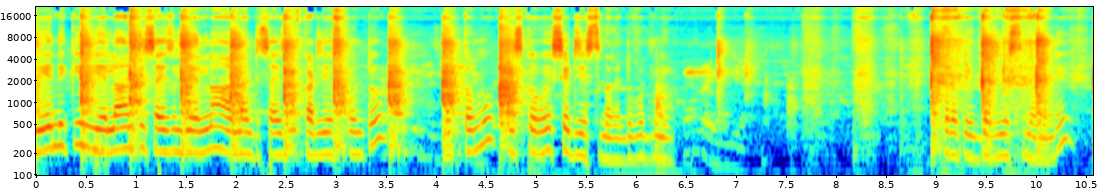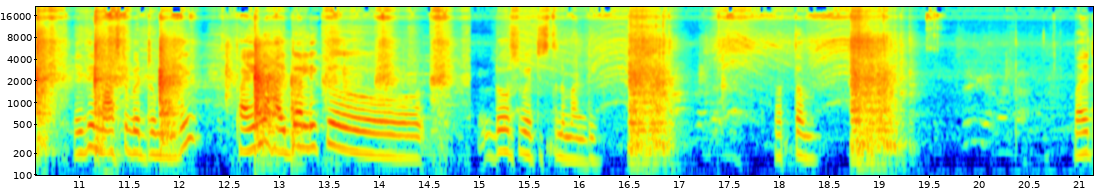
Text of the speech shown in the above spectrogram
దేనికి ఎలాంటి సైజులు చేయాలన్నా అలాంటి సైజులు కట్ చేసుకుంటూ మొత్తము తీసుకుపోయి సెట్ చేస్తున్నారండి వుడ్ని. ఇక్కడ ఒక ఇద్దరు చేస్తున్నారండి. ఇది మాస్టర్ బెడ్రూమ్ అండి. పైన హైడ్రాలిక్ డోర్స్ పెట్టిస్తున్నామండి. మొత్తం. బయట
